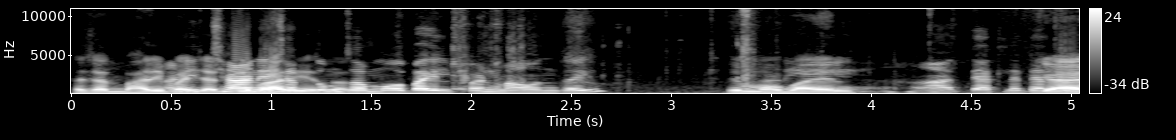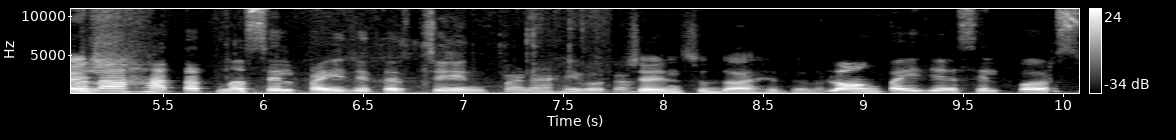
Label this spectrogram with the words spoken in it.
त्याच्यात भारी पाहिजे तुमचा मोबाईल पण मावून जाईल. हे मोबाईल हा त्यातल्या त्यात Cash. तुम्हाला हातात नसेल पाहिजे तर चेन पण आहे बघा. चेन सुद्धा आहे त्याला. लॉंग पाहिजे असेल पर्स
